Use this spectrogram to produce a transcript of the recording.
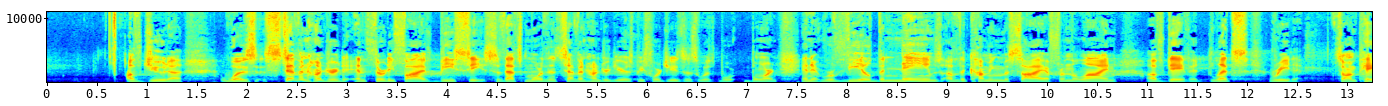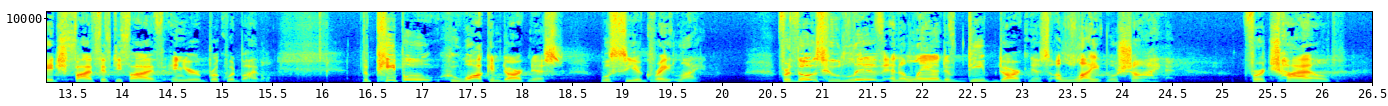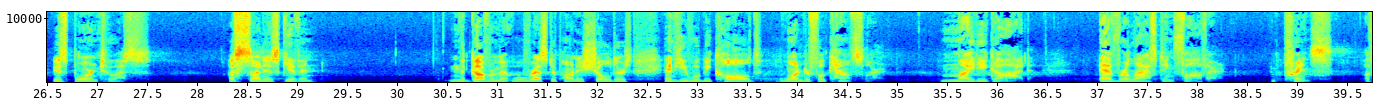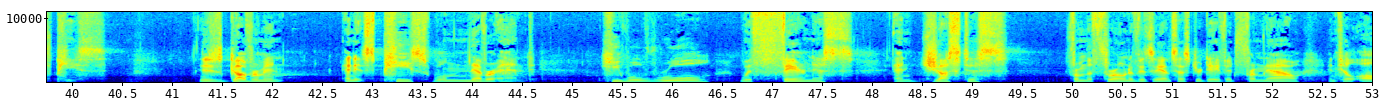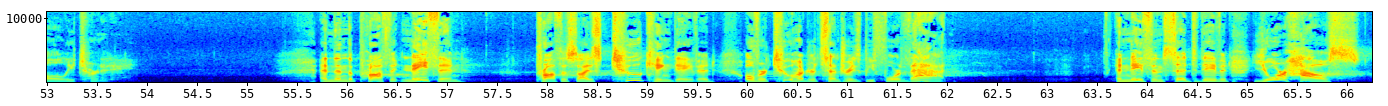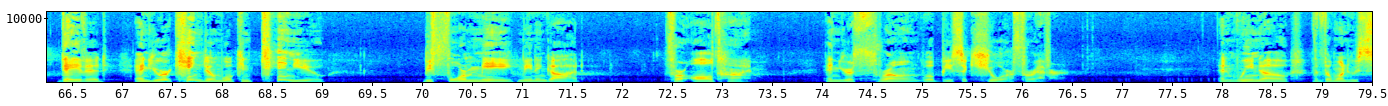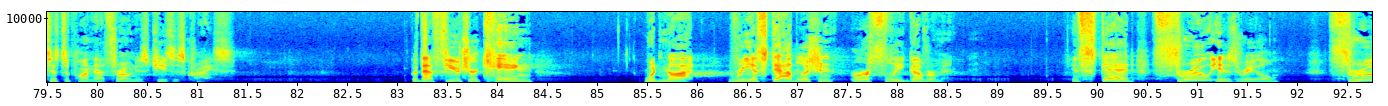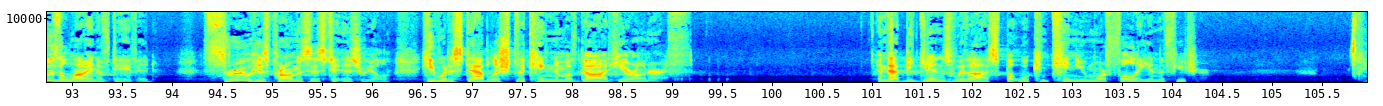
of Judah was 735 BC. So that's more than 700 years before Jesus was born. And it revealed the names of the coming Messiah from the line of David. Let's read it. It's on page 555 in your Brookwood Bible. The people who walk in darkness will see a great light. For those who live in a land of deep darkness, a light will shine. For a child is born to us, a son is given, and the government will rest upon his shoulders, and he will be called Wonderful Counselor, Mighty God, Everlasting Father, and Prince of Peace. His government and its peace will never end. He will rule with fairness and justice from the throne of his ancestor David from now until all eternity. And then the prophet Nathan prophesies to King David over 200 centuries before that. And Nathan said to David, Your house, David, and your kingdom will continue before me, meaning God, for all time, and your throne will be secure forever. And we know that the one who sits upon that throne is Jesus Christ. But that future king would not reestablish an earthly government. Instead, through Israel, through the line of David, through his promises to Israel, he would establish the kingdom of God here on earth. And that begins with us, but will continue more fully in the future.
